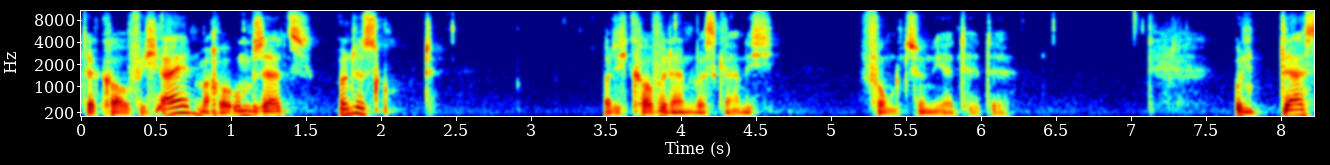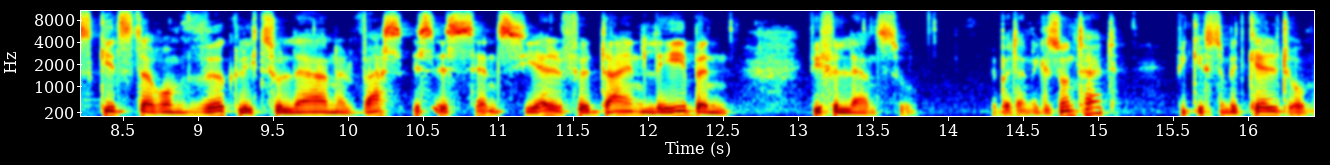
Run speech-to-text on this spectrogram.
da kaufe ich ein, mache Umsatz und ist gut. Und ich kaufe dann, was gar nicht funktioniert hätte. Und das geht es darum, wirklich zu lernen, was ist essentiell für dein Leben. Wie viel lernst du? Über deine Gesundheit? Wie gehst du mit Geld um?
